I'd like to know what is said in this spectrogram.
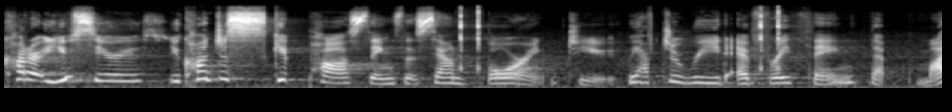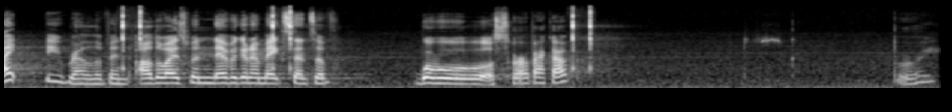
Carter, are you serious? You can't just skip past things that sound boring to you. We have to read everything that might be relevant, otherwise, we're never going to make sense of. Whoa, whoa, whoa, whoa, scroll back up. Discovery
